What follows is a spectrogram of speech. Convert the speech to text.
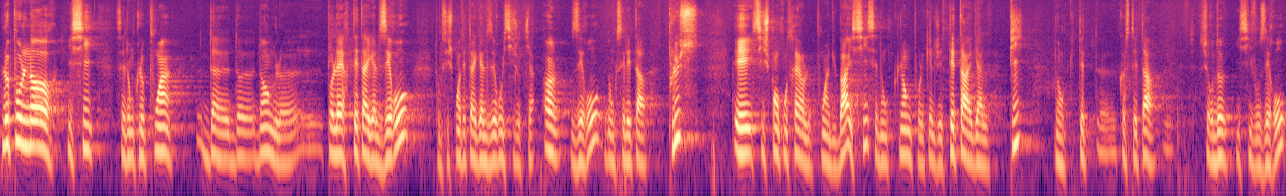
Le pôle nord, ici, c'est donc le point d'angle polaire θ égale 0. Donc si je prends θ égale 0, ici j'obtiens 1, 0, donc c'est l'état plus. Et si je prends au contraire le point du bas, ici, c'est donc l'angle pour lequel j'ai θ égale pi, donc euh, cos θ sur 2 ici vaut 0,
